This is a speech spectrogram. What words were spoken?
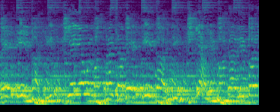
भेटी गाठी ये येऊन भक्तांच्या भेटी गाठी यावे माघारी परत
